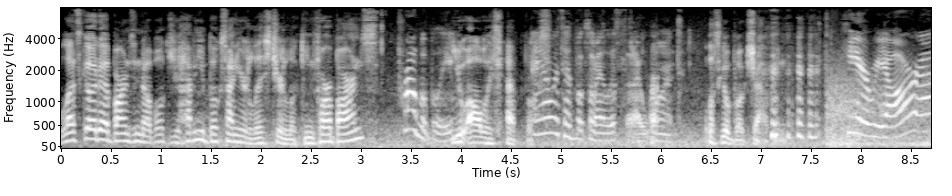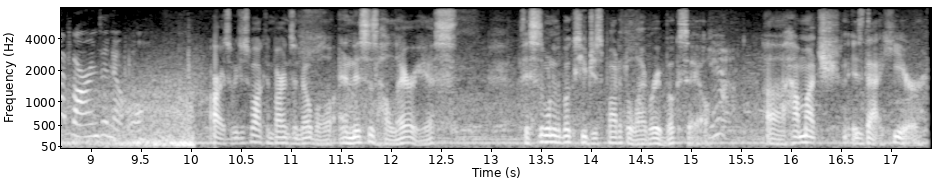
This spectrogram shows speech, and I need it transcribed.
let's go to Barnes & Noble. Do you have any books on your list you're looking for, Barnes? Probably. You always have books. I always have books on my list that I want. Let's go book shopping. Here we are at Barnes & Noble. All right, so we just walked in Barnes & Noble, and this is hilarious. This is one of the books you just bought at the library book sale. Yeah. Uh, how much is that here?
